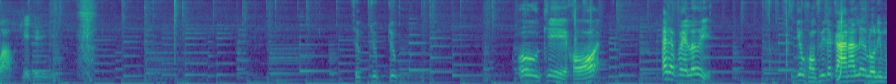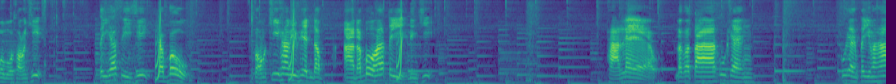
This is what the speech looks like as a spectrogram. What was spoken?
ว้าวเกรดเยอะจริงๆจุ๊บจุ๊บจุ๊บโอเคขอ แอดเฟเลยสกิลของฟิวเจอร์การนะเลือกโรลิโมบวกสองขี้ตีห้าสี่ขี้ดับเบิลสองขี้ห้ามีเพนดับอ่าดับเบิลห้าตีหนึ่งขี้ผ่านแล้ว แล้วก็ตาคู่แข่ง คู่แข่งตีมาฮะ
